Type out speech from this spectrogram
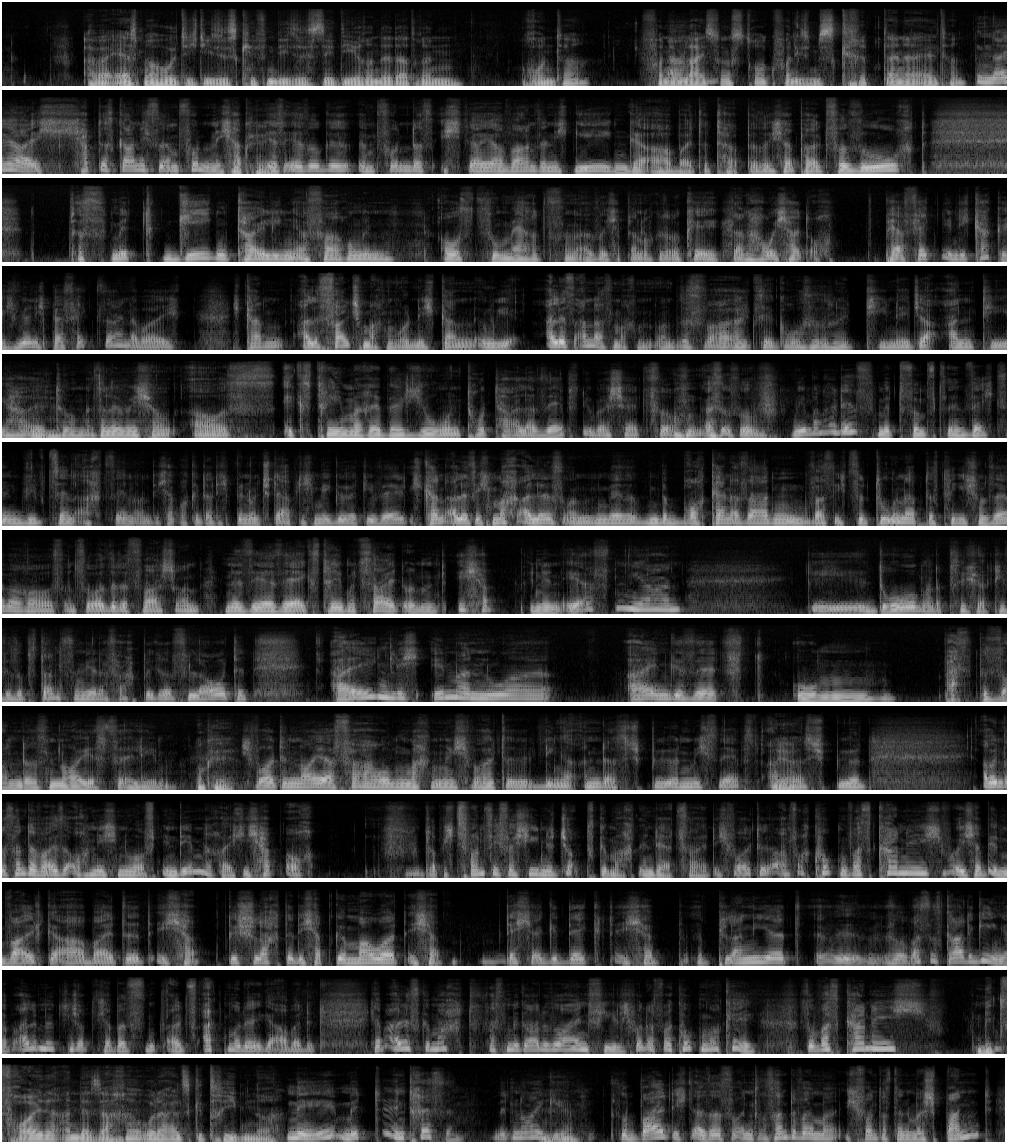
Aber erstmal holt dich dieses Kiffen, dieses Sedierende da drin runter von dem Ähm. Leistungsdruck, von diesem Skript deiner Eltern? Naja, ich habe das gar nicht so empfunden. Ich habe Okay. es eher so empfunden, dass ich da ja wahnsinnig gegen gearbeitet habe. Also ich habe halt versucht, das mit gegenteiligen Erfahrungen auszumerzen. Also ich habe dann noch gesagt, okay, dann hau ich halt auch perfekt in die Kacke. Ich will nicht perfekt sein, aber ich, ich kann alles falsch machen und ich kann irgendwie alles anders machen. Und das war halt sehr große so eine Teenager-Anti-Haltung. Also eine Mischung aus extremer Rebellion, totaler Selbstüberschätzung. Also so wie man halt ist mit 15, 16, 17, 18. Und ich habe auch gedacht, ich bin unsterblich, mir gehört die Welt. Ich kann alles, ich mache alles und mir, mir braucht keiner sagen, was ich zu tun habe. Das kriege ich schon selber raus und so. Also das war schon eine sehr, sehr extreme Zeit. Und ich habe in den ersten Jahren die Drogen oder psychoaktive Substanzen, wie der Fachbegriff lautet, eigentlich immer nur eingesetzt, um was Besonderes Neues zu erleben. Okay. Ich wollte neue Erfahrungen machen, ich wollte Dinge anders spüren, mich selbst anders Ja. spüren. Aber interessanterweise auch nicht nur in dem Bereich. Ich habe auch, glaube ich, 20 verschiedene Jobs gemacht in der Zeit. Ich wollte einfach gucken, was kann ich. Ich habe im Wald gearbeitet, ich habe geschlachtet, ich habe gemauert, ich habe Dächer gedeckt, ich habe äh, planiert, äh, so was es gerade ging. Ich habe alle möglichen Jobs. Ich habe als, als Aktmodell gearbeitet. Ich habe alles gemacht, was mir gerade so einfiel. Ich wollte einfach gucken, okay, so was kann ich, Mit Freude an der Sache oder als Getriebener? Nee, mit Interesse, mit Neugier. Sobald ich, also das war interessant, weil immer, ich fand das dann immer spannend.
